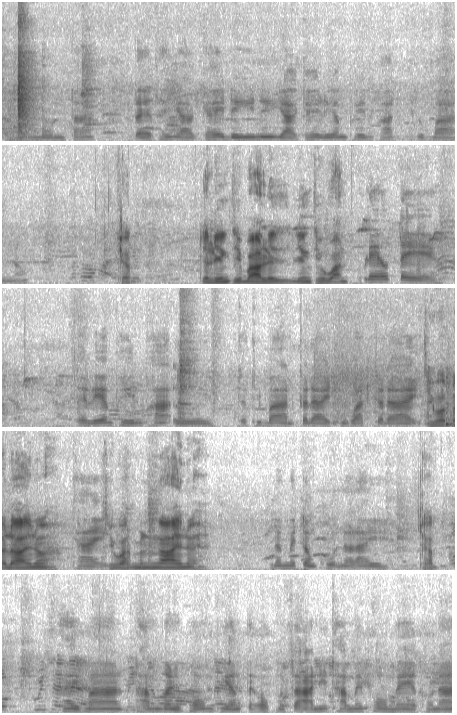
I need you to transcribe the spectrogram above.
ทำน้ำมนต์ซะแต่ถ้าอยากจะให้ดีนี่อยากจะให้เลี้ยงเพนพัดที่บ้านเนาะครับจะเลี้ยงที่บ้านหรือเลี้ยงที่วัดแล้วแต่ แต่เลี้ยงเพนพระเลยจะที่บ้านก็ได้ที่วัดก็ได้ ที่วัดก็ได้เนาะใช่ที่วัดมันง่ายหน่อยแล้วไม่ต้องขนอะไร ครับ ให้มาทำกันให้พร้อมเพรียงแต่ออกพรรษานี่ทำให้พ่อแม่เขานะ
